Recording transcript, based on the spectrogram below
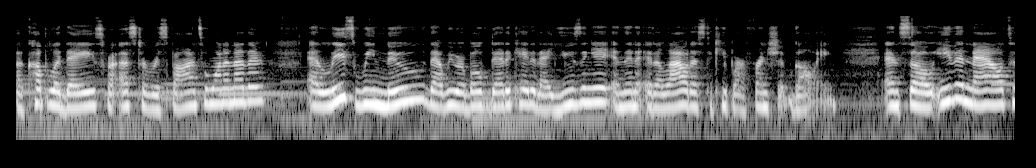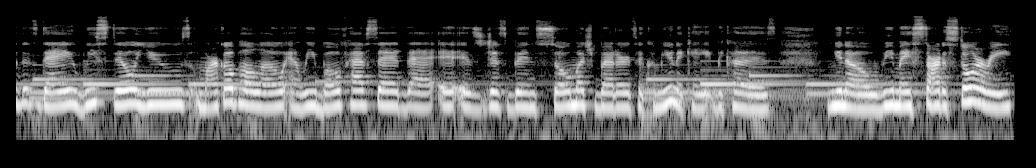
a couple of days for us to respond to one another, at least we knew that we were both dedicated at using it, and then it allowed us to keep our friendship going. And so, even now to this day, we still use Marco Polo, and we both have said that it has just been so much better to communicate because, you know, we may start a story,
